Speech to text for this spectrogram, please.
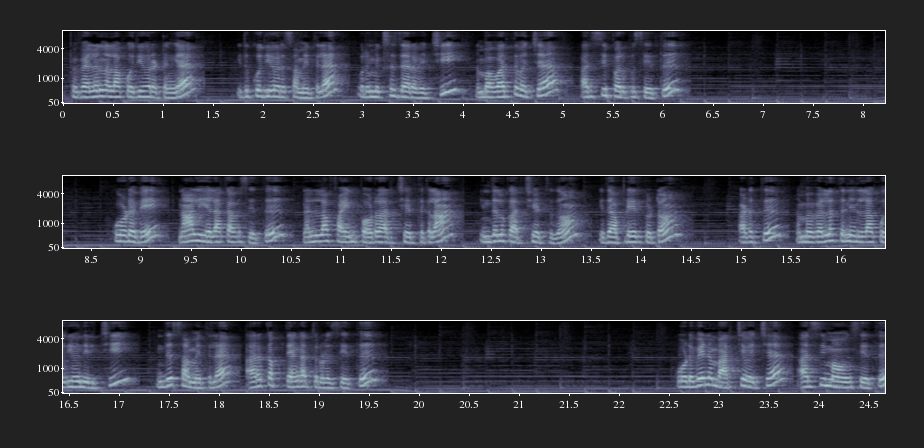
இப்போ வெள்ளம் நல்லா கொதி வரட்டுங்க. இது கொதி வர சமயத்தில் ஒரு மிக்சர் ஜாரை வச்சு நம்ம வறுத்து வச்ச அரிசி பருப்பு சேர்த்து கூடவே நாலு ஏலக்காவை சேர்த்து நல்லா ஃபைன் பவுடர் அரைச்சி எடுத்துக்கலாம். இந்தளவுக்கு அரைச்சி எடுத்ததும் இது அப்படியே இருக்கட்டும். அடுத்து நம்ம வெள்ளை தண்ணி நல்லா கொதி வந்துருச்சு. இந்த சமயத்தில் அரை கப் தேங்காய் துருளை சேர்த்து கூடவே நம்ம அரைச்சி வச்ச அரிசி மாவும் சேர்த்து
